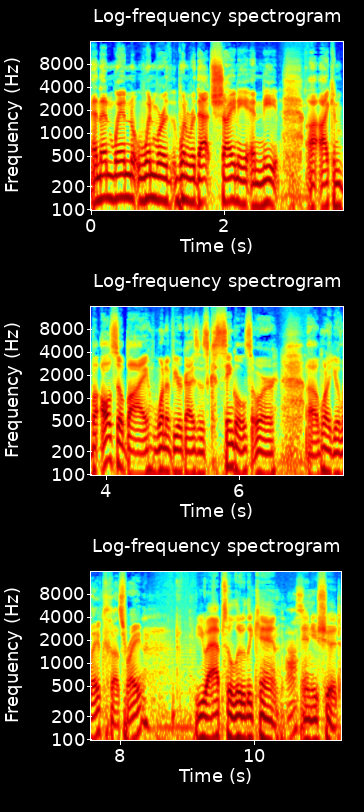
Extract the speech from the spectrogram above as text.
And then when when we're when we're that shiny and neat, uh, I can bu- also buy one of your guys' singles or uh, one of your lave cuts, right? You absolutely can, Awesome. and you should.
